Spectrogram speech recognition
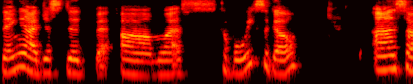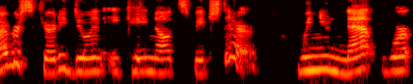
thing I just did um, last couple weeks ago on cybersecurity, doing a keynote speech there. When you network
